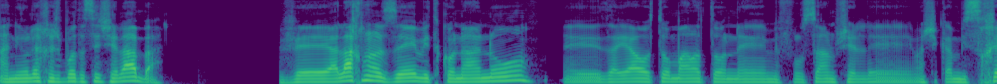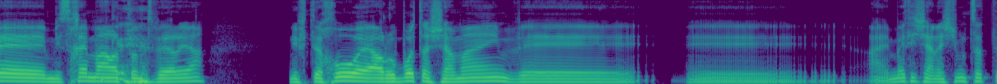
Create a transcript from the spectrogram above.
אני הולך לשבות השיא של אבא. והלכנו על זה והתכוננו. אה, זה היה אותו מרתון אה, מפורסם של אה, מה שנקרא מסחי, מסחי מרתון טבריה. נפתחו ארובות השמיים, והאמת היא שאנשים קצת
